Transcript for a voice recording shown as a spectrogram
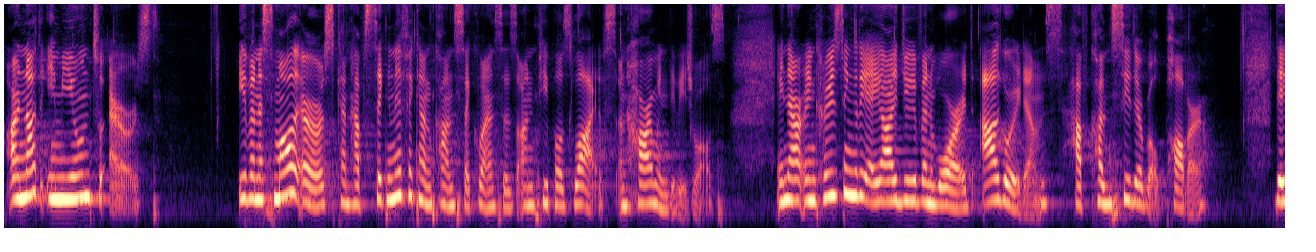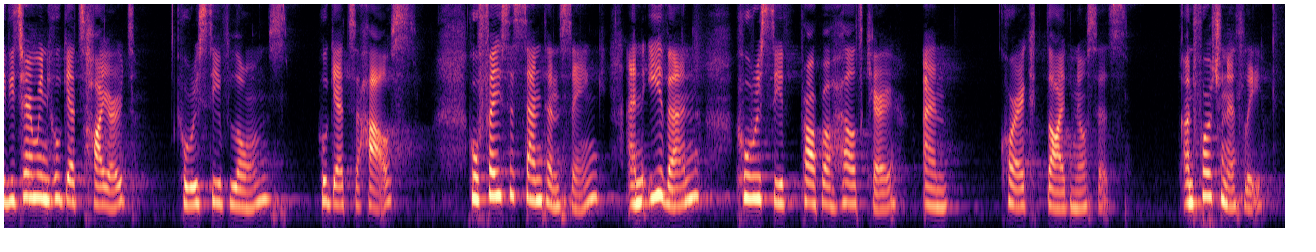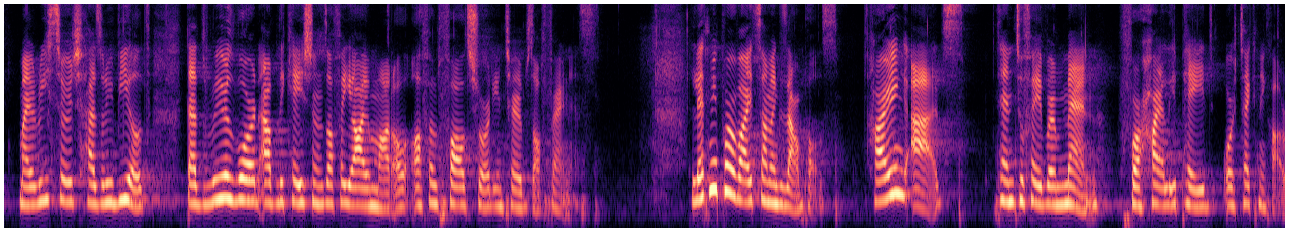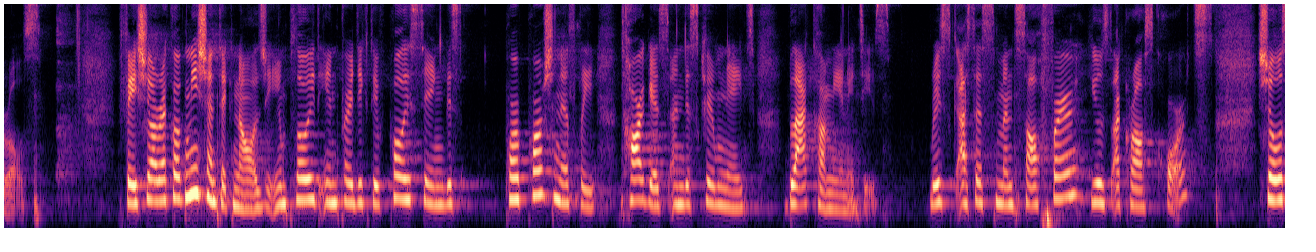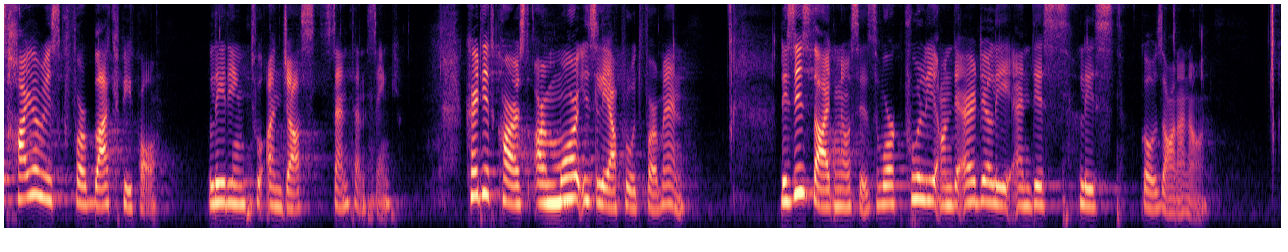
are not immune to errors. Even small errors can have significant consequences on people's lives and harm individuals. In our increasingly AI driven world, algorithms have considerable power. They determine who gets hired, who receives loans, who gets a house, who faces sentencing, and even who receives proper health care and correct diagnosis. Unfortunately, my research has revealed that real world applications of AI model often fall short in terms of fairness. Let me provide some examples. Hiring ads tend to favor men for highly paid or technical roles. Facial recognition technology employed in predictive policing disproportionately targets and discriminates black communities. Risk assessment software used across courts shows higher risk for black people, leading to unjust sentencing. Credit cards are more easily approved for men. Disease diagnosis work poorly on the elderly, and this list goes on and on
